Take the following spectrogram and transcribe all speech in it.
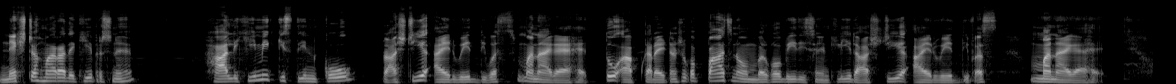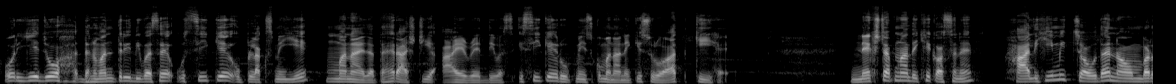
नेक्स्ट हमारा देखिए प्रश्न है, हाल ही में किस दिन को राष्ट्रीय आयुर्वेद दिवस मनाया गया है? तो आपका राइट आंसर होगा पाँच नवंबर को भी रिसेंटली राष्ट्रीय आयुर्वेद दिवस मनाया गया है। और ये जो धन्वंतरी दिवस है, उसी के उपलक्ष्य में ये मनाया जाता है, राष्ट्रीय आयुर्वेद दिवस। इसी के रूप में इसको मनाने की शुरुआत की है। नेक्स्ट अपना देखिए क्वेश्चन है। हाल ही में चौदह नवंबर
